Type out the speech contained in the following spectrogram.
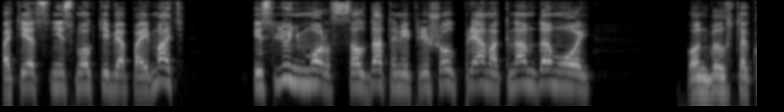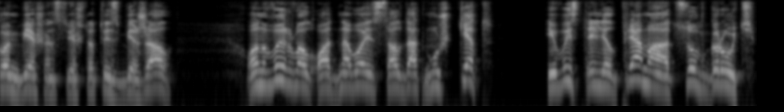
Отец не смог тебя поймать, и Слюнь-мор с солдатами пришел прямо к нам домой. Он был в таком бешенстве, что ты сбежал. Он вырвал у одного из солдат мушкет и выстрелил прямо отцу в грудь.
